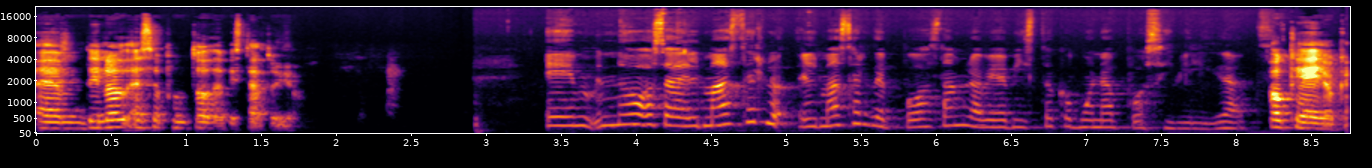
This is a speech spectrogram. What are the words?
Em, dinos ese punto de vista tuyo. Em, no, o sea, el máster, el máster de Potsdam lo había visto como una posibilidad. Ok, ok.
